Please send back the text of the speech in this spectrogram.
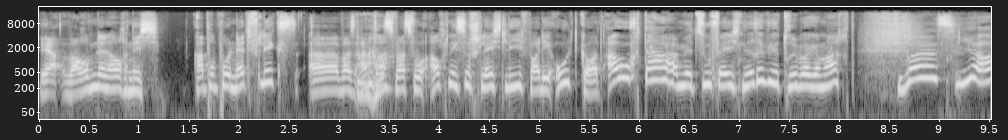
Ja, warum denn auch nicht? Apropos Netflix, äh, was anderes, was wo auch nicht so schlecht lief, war die Old Guard. Auch da haben wir zufällig eine Review drüber gemacht. Was? Ja,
